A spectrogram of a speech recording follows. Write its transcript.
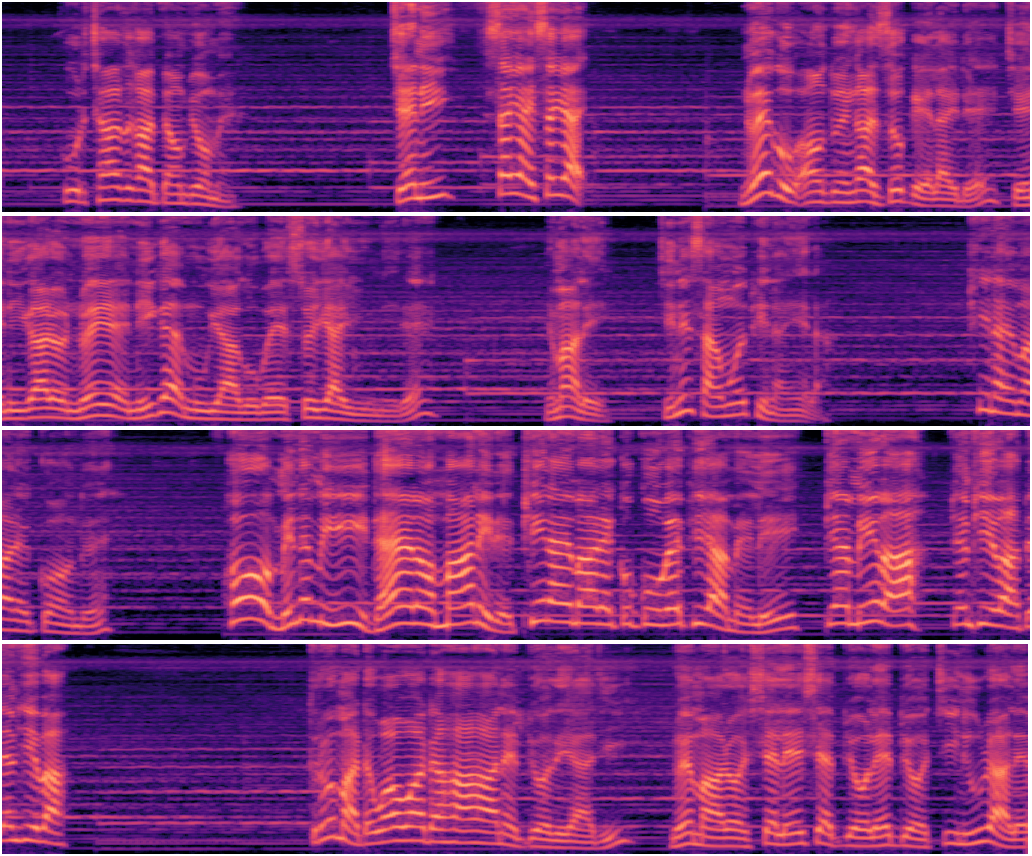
။ကိုတခြားစကားပြောင်းပြောမယ်။ဂျယ်နီဆက်ရိုက်ဆက်ရိုက်။နှွဲကိုအောင်သွင်ကဇွတ်ကယ်လိုက်တယ်။ဂျယ်နီကတော့နှွဲရဲ့အနီးကအမူအရာကိုပဲဆွေးရိုက်ယူနေတယ်။ညီမလေးဒီနေ့ဆောင်မွေးဖြေနိုင်ရဲ့လား။ဖြေနိုင်ပါတယ်ကိုအောင်သွင်။ဟိုးမင်းသမီးဒိုင်ရလောမှားနေတယ်ဖြေနိုင်ပါတယ်ကိုကိုပဲဖြေရမယ်လေ။ပြန်မေးပါပြန်ဖြေပါပြန်ဖြေပါ။ သူတို့မှတဝါဝါတဟားဟားနဲ့ပြောစရာကြီးနွဲမှာတော့ရှက်လဲရှက်ပျော်လဲပျော်ကြည်နူးတာလဲ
